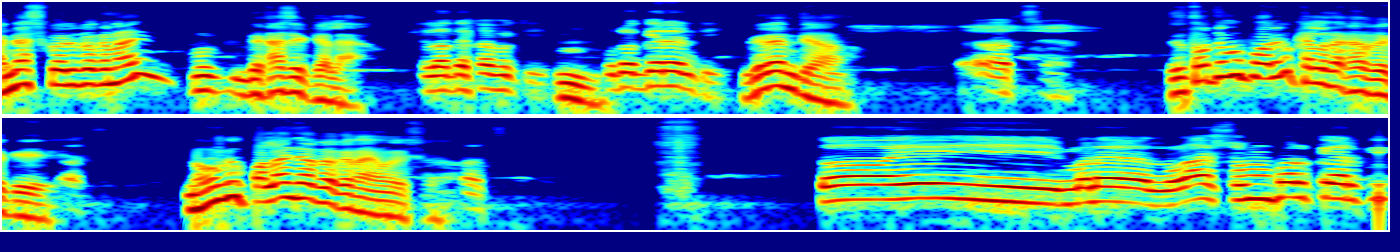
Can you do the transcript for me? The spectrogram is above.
হাইনেস করবে নাই? ও দেখাচ্ছে খেলা। খেলা দেখাবে কি? পুরো গ্যারান্টি গ্যারেন্টি হ্যাঁ। আচ্ছা। যতটুকু পারবে খেলা দেখাবে কি? আচ্ছা। নহলে পালাই যাবে কেন ওইসব আচ্ছা। তো এই মানে লড়াই সম্পর্কে আর কি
